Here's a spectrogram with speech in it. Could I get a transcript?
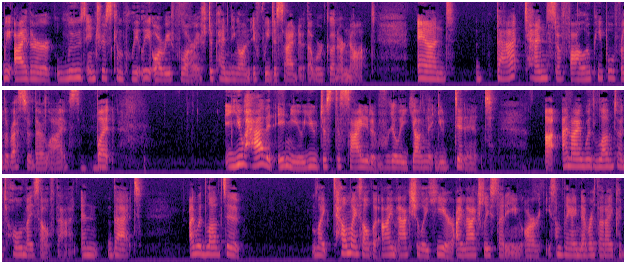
we either lose interest completely or we flourish depending on if we decide that we're good or not. And that tends to follow people for the rest of their lives. But you have it in you. You just decided really young that you didn't. Uh, and I would love to have told myself that and that I would love to like tell myself that I'm actually here. I'm actually studying art, something I never thought I could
